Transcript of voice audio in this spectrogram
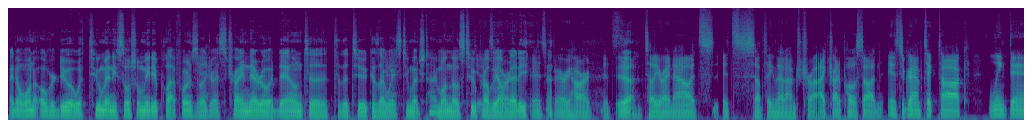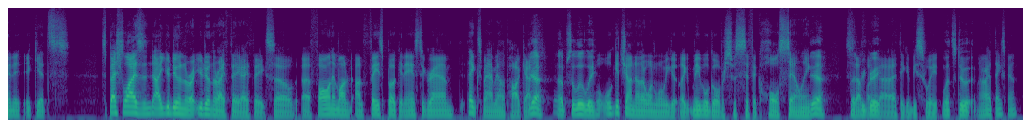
I don't want to overdo it with too many social media platforms, so I just try and narrow it down to to the two because I waste too much time on those two Dude, probably hard. already. it's very hard. It's Yeah. I'll tell you right now, it's it's something that I'm try I try to post on Instagram, TikTok, LinkedIn. It, it gets specialized, in uh, you're doing the right you're doing the right thing, I think. So uh, following him on on Facebook and Instagram. Thanks, man, having me on the podcast. yeah, absolutely. We'll, we'll get you on another one when we go. Like maybe we'll go over specific wholesaling Yeah, stuff be like great. that. I think it'd be sweet. let's do it. All right, thanks, man.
